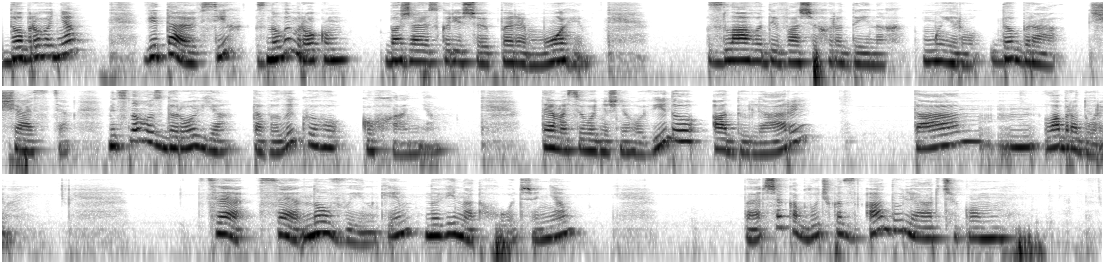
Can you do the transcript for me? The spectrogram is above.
Доброго дня! Вітаю всіх з Новим роком! Бажаю скорішої перемоги, злагоди в ваших родинах, миру, добра, щастя, міцного здоров'я та великого кохання. Тема сьогоднішнього відео адуляри та лабрадори. Це все новинки, нові надходження. Перша каблучка з адулярчиком.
